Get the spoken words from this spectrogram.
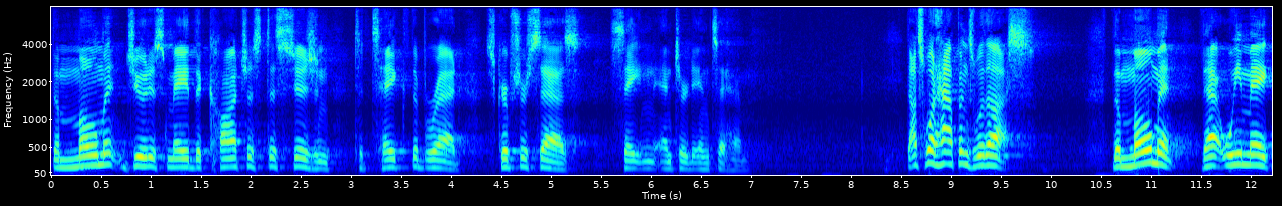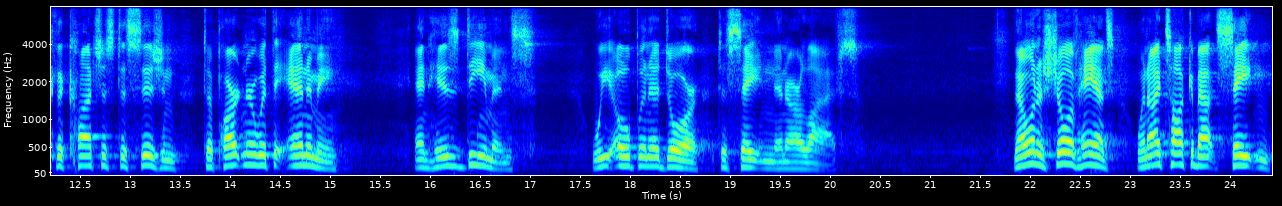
The moment Judas made the conscious decision to take the bread, scripture says Satan entered into him. That's what happens with us. The moment that we make the conscious decision to partner with the enemy and his demons, we open a door to Satan in our lives. Now, I want a show of hands. When I talk about Satan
